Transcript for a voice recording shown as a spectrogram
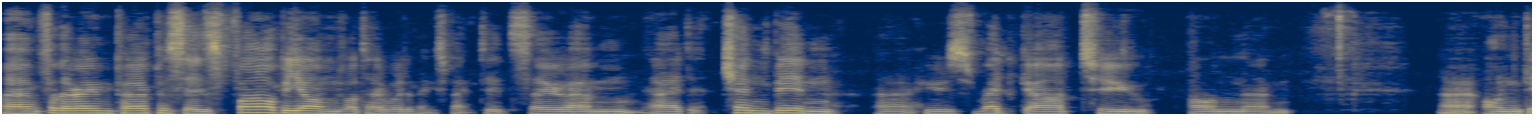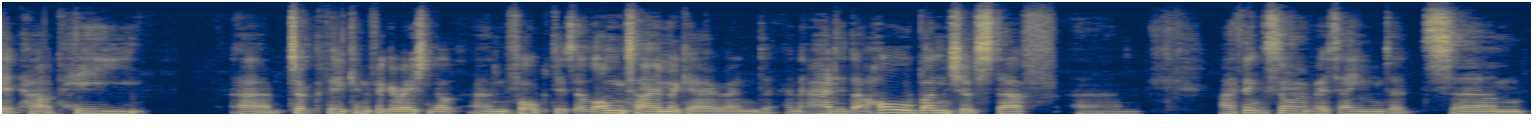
um, for their own purposes, far beyond what I would have expected. So um, uh, Chen Bin, uh, who's redguardtoo on um, uh, on GitHub, he uh, took the configuration and forked it a long time ago and, and added a whole bunch of stuff. Um, I think some of it aimed at um,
